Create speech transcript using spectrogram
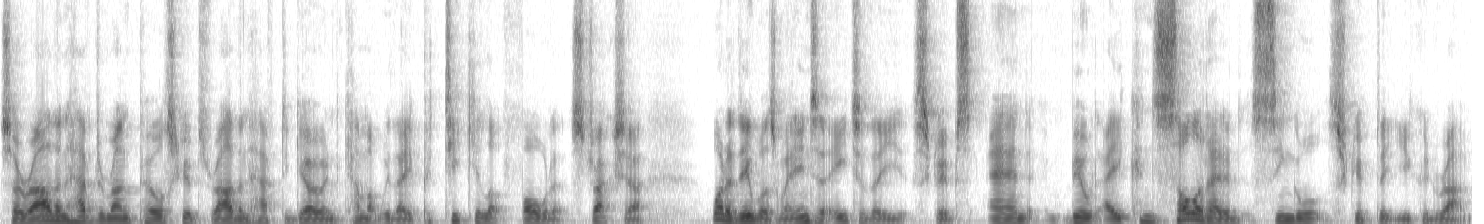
So rather than have to run Perl scripts, rather than have to go and come up with a particular folder structure, what I did was went into each of the scripts and built a consolidated single script that you could run.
